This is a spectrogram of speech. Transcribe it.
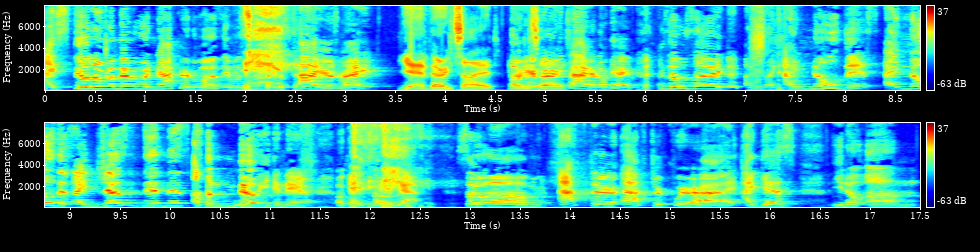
I still don't remember what knackered was. It was, it's tired, right? Yeah, very tired. Very okay, tired. very tired. Okay, because I was like, I was like, I know this. I know this. I just did this on Millionaire. Okay, so yeah. So um, after after Queer Eye, I guess you know um,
